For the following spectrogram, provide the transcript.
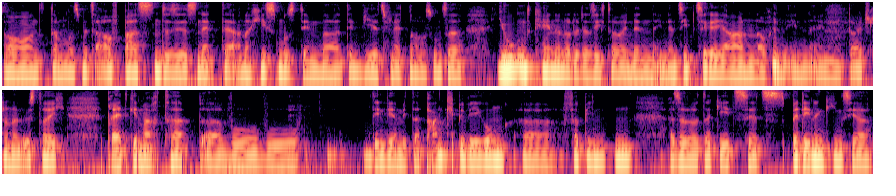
Und da muss man jetzt aufpassen, das ist jetzt nicht der Anarchismus, den, wir, den wir jetzt vielleicht noch aus unserer Jugend kennen oder der sich da in den, in den 70er Jahren auch in, in, in Deutschland und Österreich breit gemacht hat, äh, wo, wo, den wir mit der Punk-Bewegung äh, verbinden. Also da geht es jetzt, bei denen ging es ja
